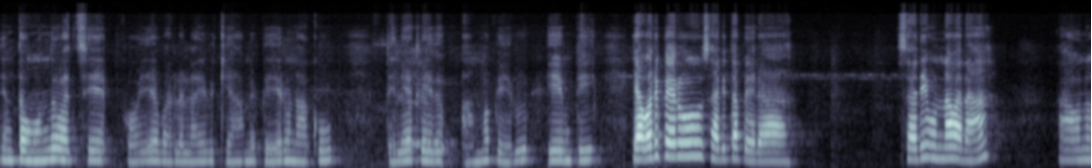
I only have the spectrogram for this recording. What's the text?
ఇంతకుముందు వచ్చే పోయే వాళ్ళ లైవ్కి ఆమె పేరు నాకు తెలియట్లేదు. అమ్మ పేరు ఏమిటి? ఎవరి పేరు? సరిత పేరా? సరి ఉన్నవరా? అవును.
